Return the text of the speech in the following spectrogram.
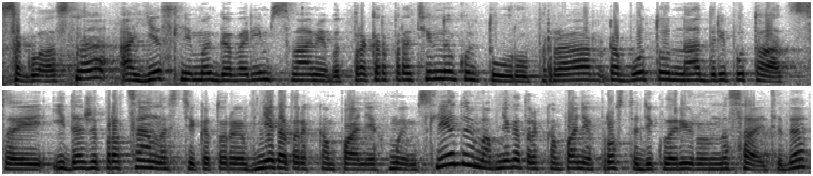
Согласна. А если мы говорим с вами вот про корпоративную культуру, про работу над репутацией и даже про ценности, которые в некоторых компаниях мы им следуем, а в некоторых компаниях просто декларируем на сайте, да?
